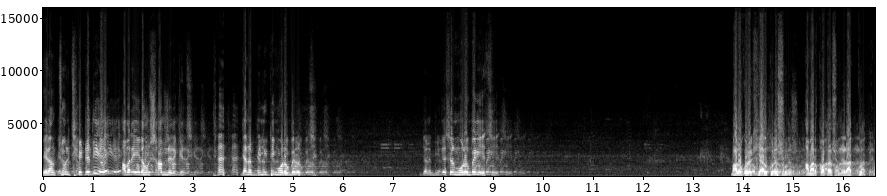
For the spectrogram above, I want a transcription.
এরকম চুল ছেটে দিয়ে আবার এইরকম সামনে রেখেছে। যেন বিলিতি মোরগ বেরোচ্ছে। যেন বিদেশের মোরগ বেরিয়েছে। ভালো করে খেয়াল করে শুনুন। আমার কথা শুনে রাগ করবেন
